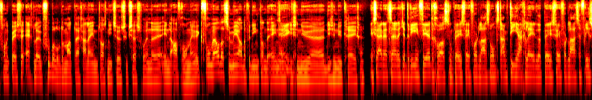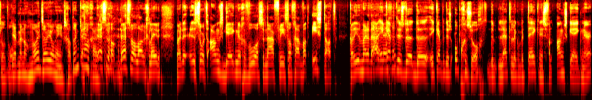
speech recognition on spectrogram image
vond ik PSV echt leuk voetbal op de mat leggen. Alleen het was niet zo succesvol in de, in de afronding. Ik vond wel dat ze meer hadden verdiend dan de 1-1 die ze, nu, eh, die ze nu kregen. Ik zei net snel dat je 43 was toen PSV voor het laatst won. Het is namelijk 10 jaar geleden dat PSV voor het laatst in Friesland won. Je hebt me nog nooit zo jong ingeschat. Dankjewel, Gijs. Best wel, best wel lang geleden. Maar de, een soort angstgegner gevoel als ze naar Friesland gaan. Wat is dat? Kan iemand mij dat Ja, ik, uitleggen? heb dus de, de, ik heb het dus opgezocht, de letterlijke betekenis van angstgegner.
